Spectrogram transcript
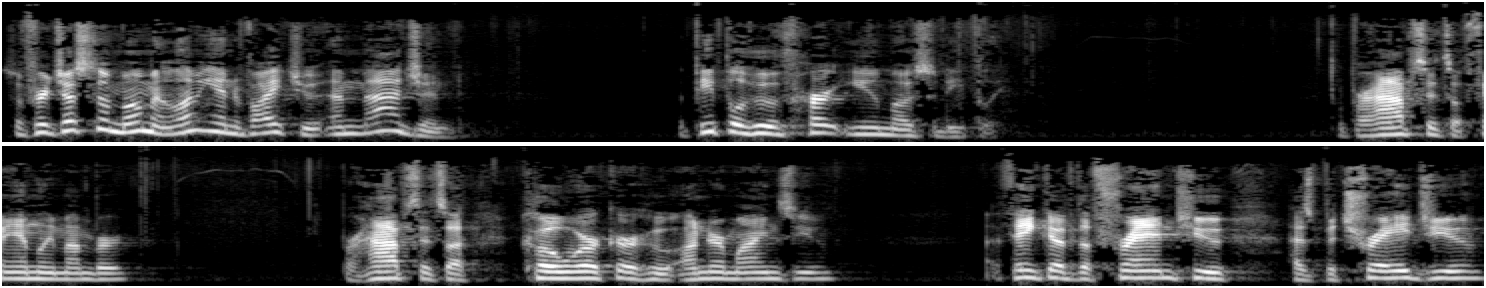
So, for just a moment, let me invite you imagine the people who have hurt you most deeply. Perhaps it's a family member, perhaps it's a coworker who undermines you. Think of the friend who has betrayed you.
